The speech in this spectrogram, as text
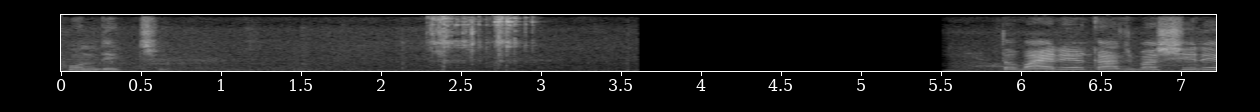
ফোন দেখছে। তো বাইরের কাজ বাজ সেরে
